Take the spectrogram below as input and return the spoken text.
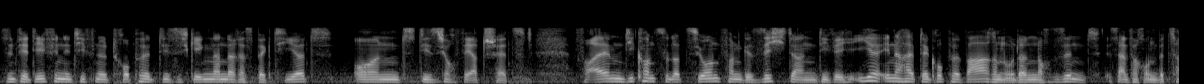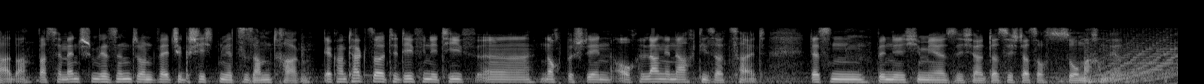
sind wir definitiv eine Truppe, die sich gegeneinander respektiert, und die sich auch wertschätzt. Vor allem die Konstellation von Gesichtern, die wir hier innerhalb der Gruppe waren oder noch sind, ist einfach unbezahlbar. Was für Menschen wir sind und welche Geschichten wir zusammentragen. Der Kontakt sollte definitiv äh, noch bestehen, auch lange nach dieser Zeit. Dessen bin ich mir sicher, dass ich das auch so machen werde.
